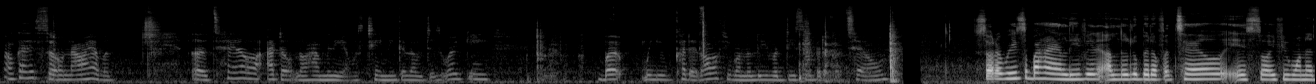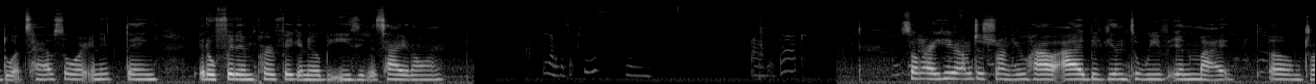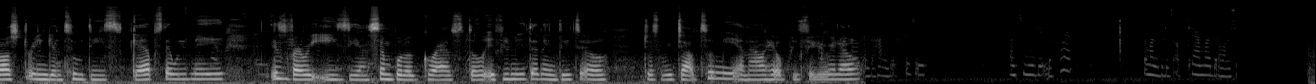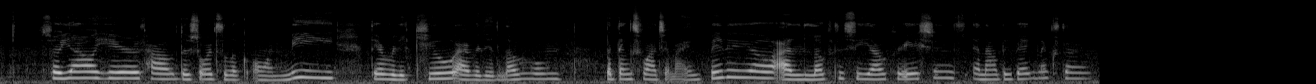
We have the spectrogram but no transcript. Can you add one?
Okay so now i have a a tail. I don't know how many i was chaining because i was just working. But when you cut it off you want to leave a decent bit of a tail. So the reason behind leaving a little bit of a tail is so if you want to do a tassel or anything it'll fit in perfect and it'll be easy to tie it on. So right here i'm just showing you how i begin to weave in my um, drawstring into these gaps that we made it's very easy and simple to grasp though. If you need that in detail, just reach out to me and I'll help you figure it out. So y'all, here's how the shorts look on me. They're really cute. I really love them. But thanks for watching my video. I love to see y'all creations and I'll be back next time.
